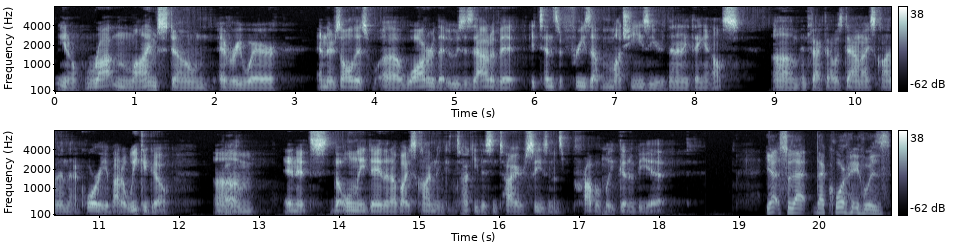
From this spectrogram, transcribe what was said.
you know, rotten limestone everywhere, and there's all this uh, water that oozes out of it, it tends to freeze up much easier than anything else. Um, in fact, I was down ice climbing that quarry about a week ago. Um, And it's the only day that I've ice climbed in Kentucky this entire season. It's probably going to be it. Yeah, so that that quarry was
